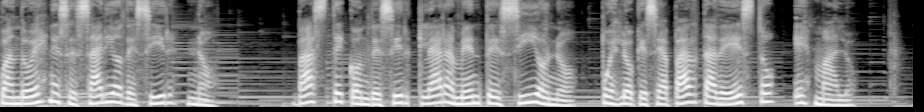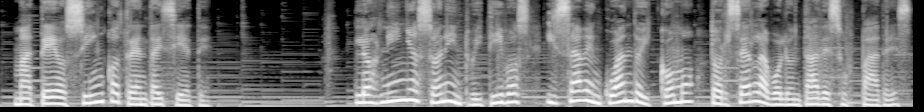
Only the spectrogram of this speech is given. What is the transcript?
Cuando es necesario decir no. Baste con decir claramente sí o no, pues lo que se aparta de esto es malo. Mateo 5:37 los niños son intuitivos y saben cuándo y cómo torcer la voluntad de sus padres.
